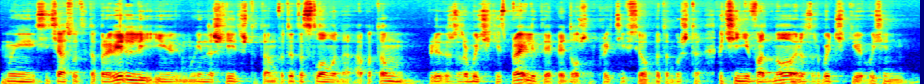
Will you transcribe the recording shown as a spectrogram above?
мы сейчас вот это проверили, проверили, и мы нашли, что там вот это сломано, а потом разработчики исправили, ты опять должен пройти все, потому что починив одно, разработчики очень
